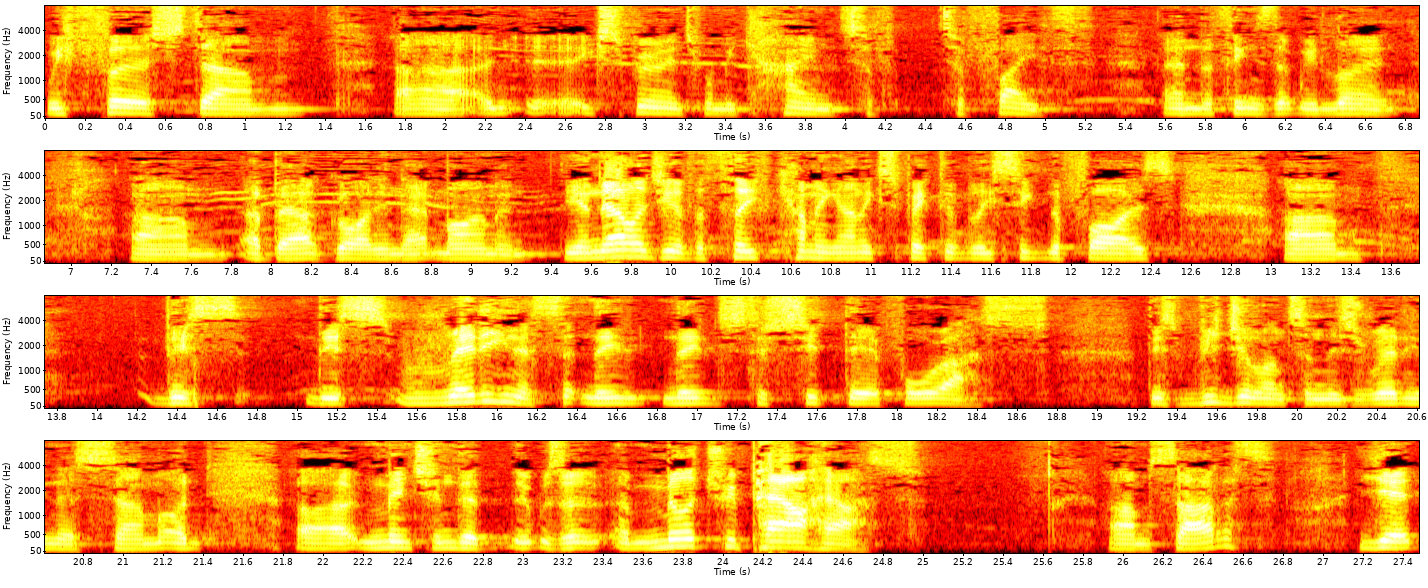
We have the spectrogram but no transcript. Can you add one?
we first, um, uh, experience when we came to, to faith and the things that we learned um, about God in that moment. The analogy of the thief coming unexpectedly signifies um, this this readiness that need, needs to sit there for us. This vigilance and this readiness. Um, I uh, mentioned that it was a, a military powerhouse, um, Sardis, yet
